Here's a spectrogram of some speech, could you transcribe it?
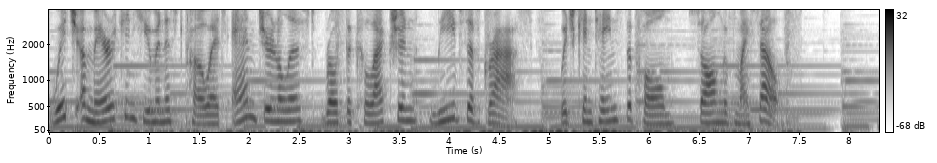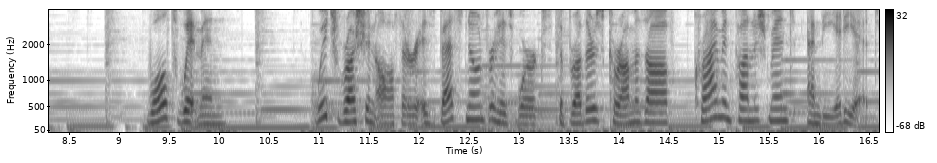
Which American humanist poet and journalist wrote the collection Leaves of Grass, which contains the poem Song of Myself? Walt Whitman. Which Russian author is best known for his works The Brothers Karamazov, Crime and Punishment, and The Idiot?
